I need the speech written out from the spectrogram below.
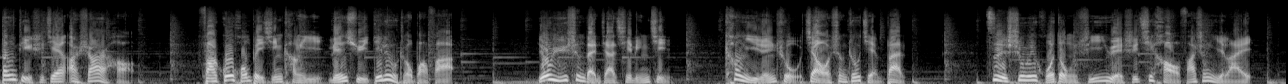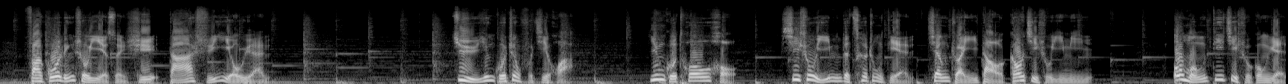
当地时间二十二号，法国黄背心抗议连续第六周爆发。由于圣诞假期临近，抗议人数较上周减半。自示威活动十一月十七号发生以来，法国零售业损失达十亿欧元。据英国政府计划，英国脱欧后，吸收移民的侧重点将转移到高技术移民。欧盟低技术工人。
